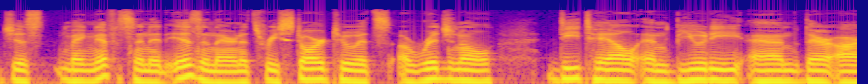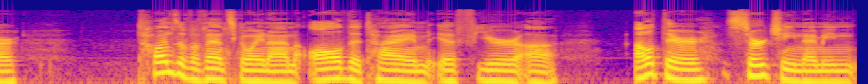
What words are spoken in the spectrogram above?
just magnificent it is in there, and it's restored to its original detail and beauty. And there are tons of events going on all the time. If you're uh, out there searching, I mean,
